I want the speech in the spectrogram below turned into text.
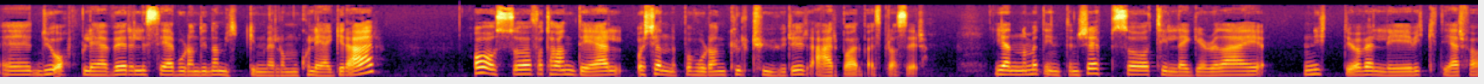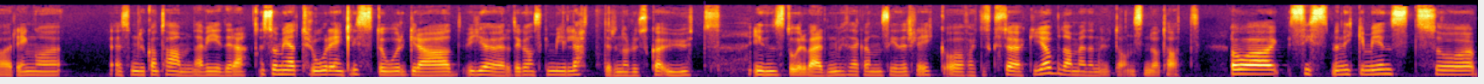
Eh, Du opplever eller ser hvordan dynamikken mellom kolleger er. Og også få ta en del og kjenne på hvordan kulturer er på arbeidsplasser. Gjennom et internship så tillegger du deg nyttig og veldig viktig erfaring og, eh, som du kan ta med deg videre. Som jeg tror egentlig i stor grad vil gjøre det ganske mye lettere når du skal ut i den store verden, hvis jeg kan si det slik, og faktisk søke jobb da, med den utdannelsen du har tatt. Og sist, men ikke minst, så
